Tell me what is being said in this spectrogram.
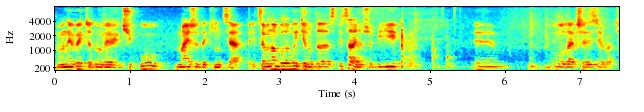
вони витягнули чеку майже до кінця. І це вона була витягнута спеціально, щоб її е, було легше зірвати.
